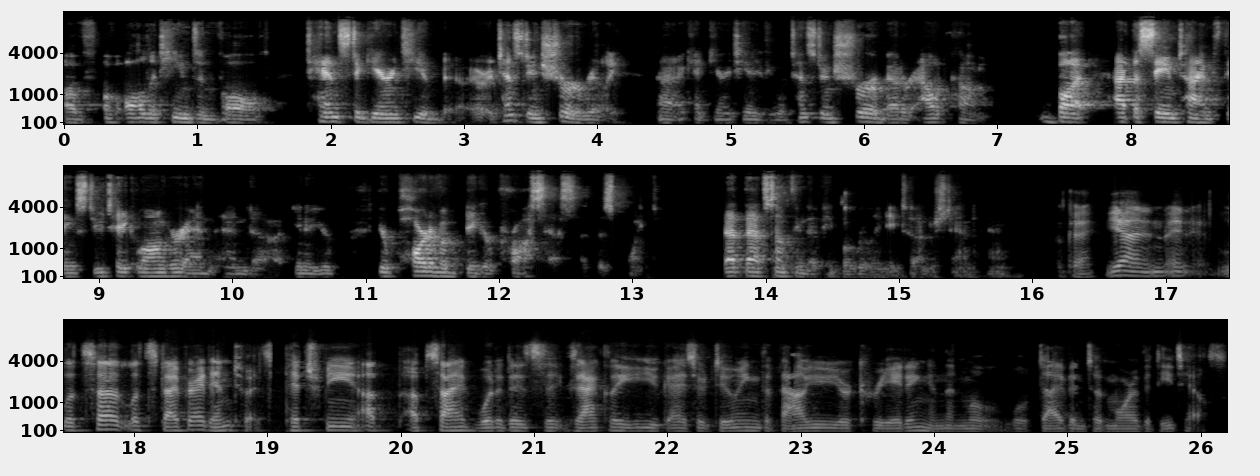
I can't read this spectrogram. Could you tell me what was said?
of, of all the teams involved tends to guarantee a, or tends to ensure really i can't guarantee anything but tends to ensure a better outcome. But at the same time things do take longer and and uh, you know you're you're part of a bigger process at this point. That that's something that people really need to understand Okay. Yeah, and, and let's uh let's dive right into it. Pitch me up upside what it is exactly you guys are doing, the value you're creating, and then we'll we'll dive into more of the details.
